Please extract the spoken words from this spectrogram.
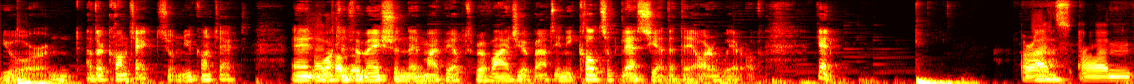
your other contacts, your new contact, and No what problem. information they might be able to provide you about any cults of Glacia that they are aware of. Okay. All right. um,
